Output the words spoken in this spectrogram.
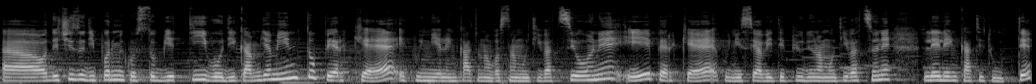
Uh, ho deciso di pormi questo obiettivo di cambiamento perché, e quindi elencate una vostra motivazione, e perché, quindi se avete più di una motivazione, le elencate tutte,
